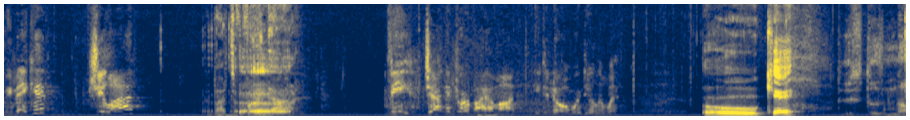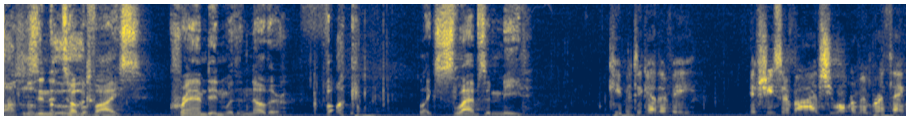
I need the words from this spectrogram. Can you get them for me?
We make it? She alive? About to find out. V, jack into her biomon. Need to know what we're dealing with. Okay. This does not She's look in the good. tub of ice, crammed in with another. Fuck. Like slabs of meat. Keep it together, V. If she survives, she won't remember a thing.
